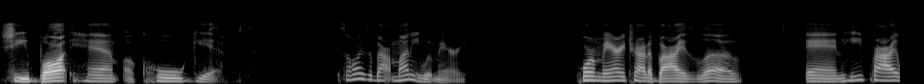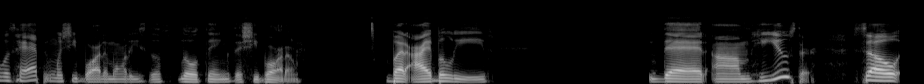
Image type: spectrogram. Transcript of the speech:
She bought him a cool gift. It's always about money with Meri. Poor Meri tried to buy his love, and he probably was happy when she bought him all these little things that she bought him. But I believe that um he used her. So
